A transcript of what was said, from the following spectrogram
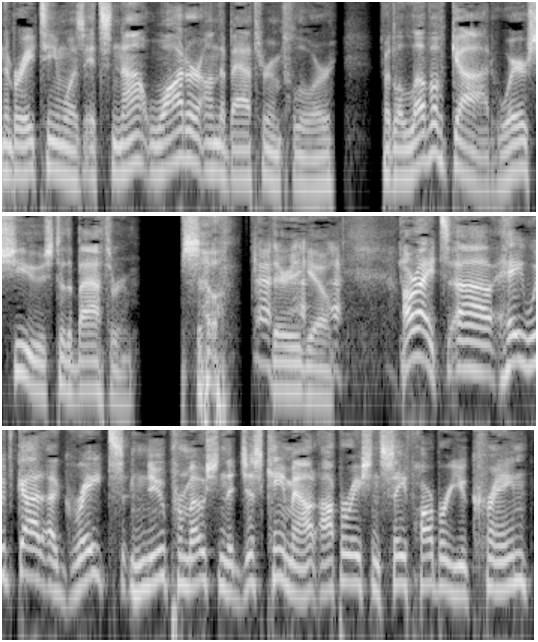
number 18 was, it's not water on the bathroom floor. For the love of God, wear shoes to the bathroom. So there you go. All right. Uh, hey, we've got a great new promotion that just came out Operation Safe Harbor Ukraine.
